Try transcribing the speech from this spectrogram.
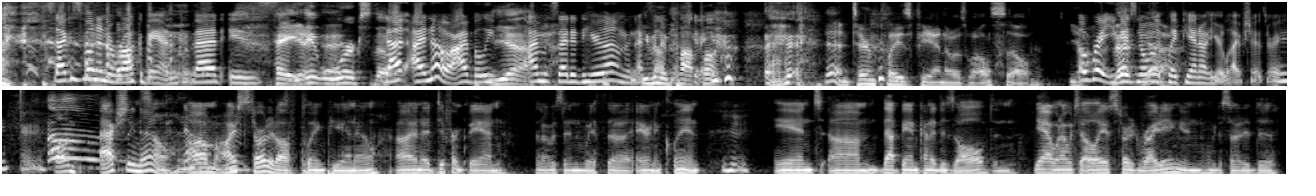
Saxophone in a rock band. That is. Hey, Yeah, it uh, works though. That I know. I believe you. Yeah. I'm excited to hear that on the next. Even in pop Just punk. Yeah, and Taryn plays piano as well. So, yeah. oh right, you That- guys normally yeah. play piano at your live shows, right? Or- Um, actually, no. No. Um, I started off playing piano uh, in a different band that I was in with uh, Aaron and Clint, Mm-hmm. and um, that band kind of dissolved. And yeah, when I went to LA, I started writing, and we decided to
